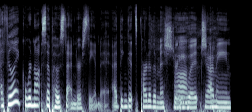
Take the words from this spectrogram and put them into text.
I feel like we're not supposed to understand it. I think it's part of the mystery, Ah, which yeah. I mean,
